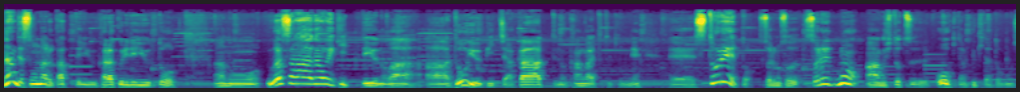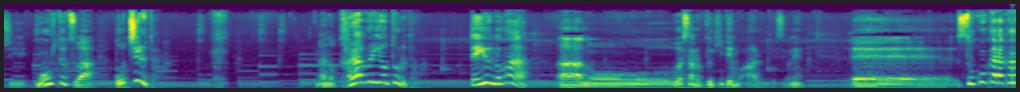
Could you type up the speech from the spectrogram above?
なんでそうなるかっていうからくりで言うとあのー、上直之っていうのはあどういうピッチャーかっていうのを考えた時にね、え、ストレートそれもそうそれもあの一つ大きな武器だと思うしもう一つは落ちる球。あの空振りを取る球っていうのがあの噂の武器でもあるんですよね。えー、そこから考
